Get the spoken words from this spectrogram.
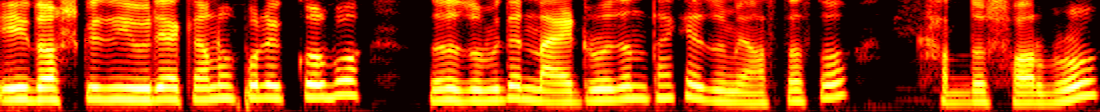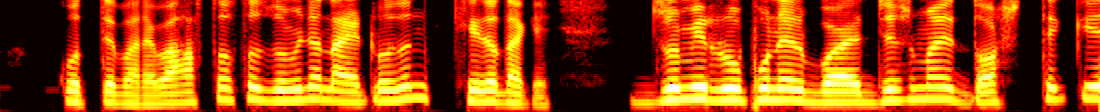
এই দশ কেজি ইউরিয়া কেন প্রয়োগ করব? যাতে জমিতে নাইট্রোজেন থাকে জমি আস্তে আস্তে খাদ্য সরবরাহ করতে পারে বা আস্তে আস্তে জমিটা নাইট্রোজেন খেতে থাকে। জমির রোপণের বয়স যে সময় দশ থেকে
